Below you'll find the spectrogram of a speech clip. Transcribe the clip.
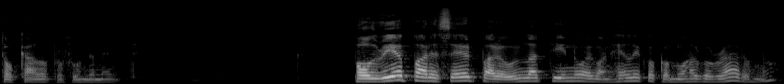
tocado profundamente. Podría parecer para un latino evangélico como algo raro, ¿no?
